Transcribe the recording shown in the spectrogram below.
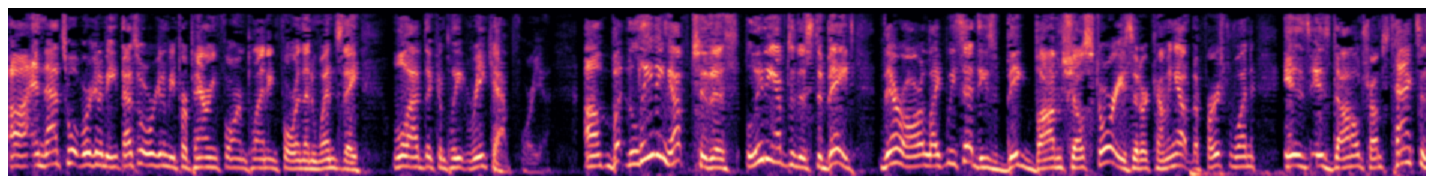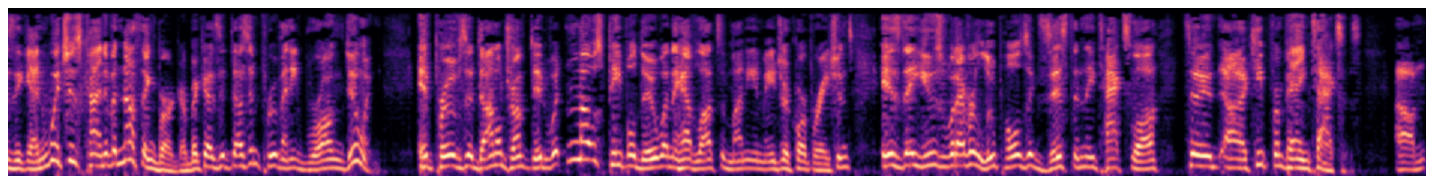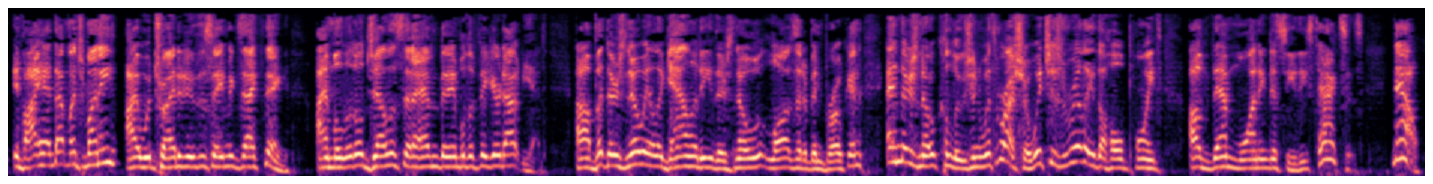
Uh, and that's what we're going to be that's what we're going to be preparing for and planning for. And then Wednesday we'll have the complete recap for you. Um, but leading up to this, leading up to this debate, there are, like we said, these big bombshell stories that are coming out. The first one is is Donald Trump's taxes again, which is kind of a nothing burger because it doesn't prove any wrongdoing. It proves that Donald Trump did what most people do when they have lots of money in major corporations is they use whatever loopholes exist in the tax law to uh, keep from paying taxes. Um, if I had that much money, I would try to do the same exact thing. I'm a little jealous that I haven't been able to figure it out yet. Uh, but there's no illegality, there's no laws that have been broken, and there's no collusion with Russia, which is really the whole point of them wanting to see these taxes. Now,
